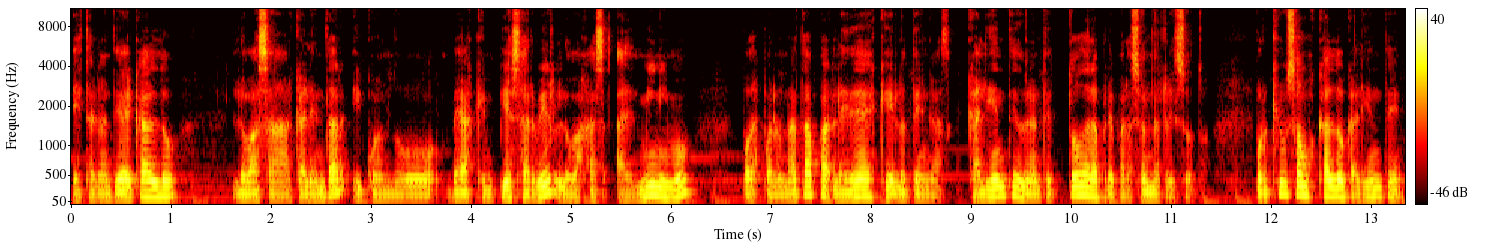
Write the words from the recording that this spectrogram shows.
esta cantidad de caldo, lo vas a calentar y cuando veas que empieza a hervir lo bajas al mínimo, puedes poner una tapa, la idea es que lo tengas caliente durante toda la preparación del risotto. ¿Por qué usamos caldo caliente?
